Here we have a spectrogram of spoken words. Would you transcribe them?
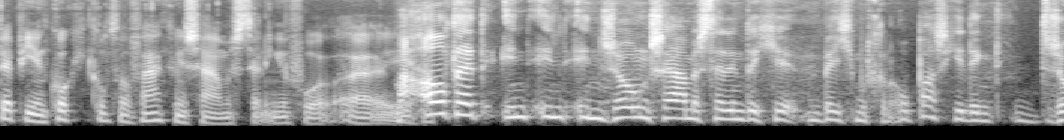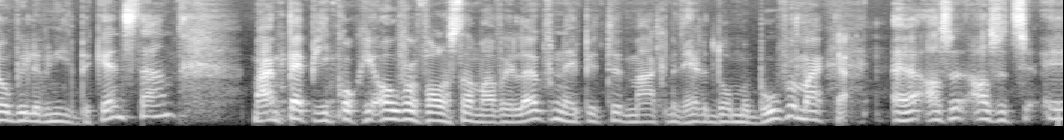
Peppy en Kokkie komt wel vaker in samenstellingen voor. Eh, Maar altijd in, in, in zo'n samenstelling dat je een beetje moet gaan oppassen. Je denkt, zo willen we niet bekend staan. Maar een Peppy en Kokkie overval is dan wel weer leuk. Dan heb je te maken met hele domme boeven. Maar Ja. eh, als, het, als het eh,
